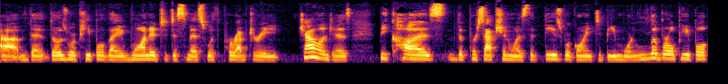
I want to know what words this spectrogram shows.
Um, the, those were people they wanted to dismiss with peremptory challenges because the perception was that these were going to be more liberal people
